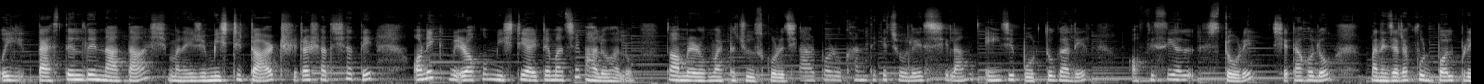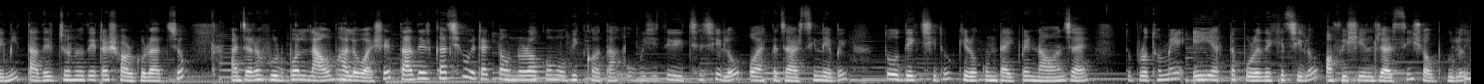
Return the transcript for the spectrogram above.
ওই প্যাস্তেলদের নাতাস মানে যে মিষ্টি টার্ট সেটার সাথে সাথে অনেক রকম মিষ্টি আইটেম আছে ভালো ভালো। তো আমরা এরকম একটা চুজ করেছি। তারপর ওখান থেকে চলে এসেছিলাম এই যে পর্তুগালের অফিসিয়াল স্টোরে সেটা হলো মানে যারা ফুটবল প্রেমী, তাদের জন্য তো এটা স্বর্গরাজ্য। আর যারা ফুটবল নাও ভালোবাসে, তাদের কাছেও এটা একটা অন্যরকম অভিজ্ঞতা। অভিজিতের ইচ্ছে ছিল, ও একটা জার্সি নেবে। তো দেখছিল কীরকম টাইপের নেওয়া যায়। তো প্রথমে এই একটা পরে দেখেছিল অফিসিয়াল জার্সি সবগুলোই।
